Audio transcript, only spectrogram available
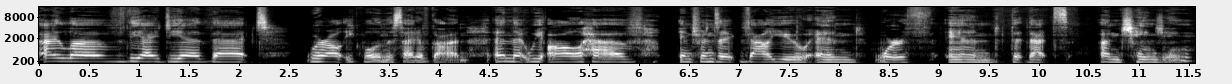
I love the idea that we're all equal in the sight of God and that we all have intrinsic value and worth and that that's unchanging.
